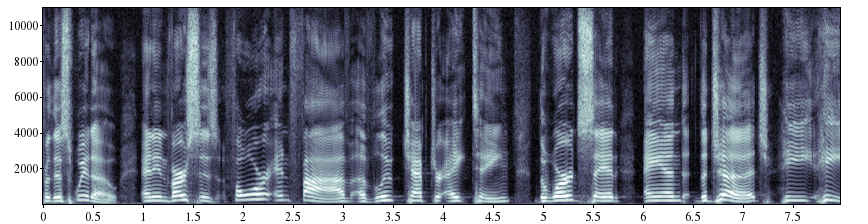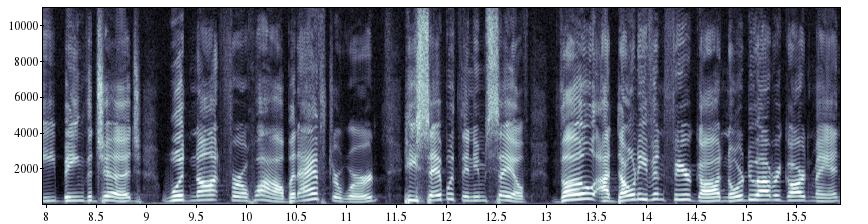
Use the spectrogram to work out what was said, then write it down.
for this widow. And in verses 4 and 5 of Luke chapter 18, the word said, And the judge, he, he being the judge, would not for a while, but afterward he said within himself, Though I don't even fear God, nor do I regard man,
